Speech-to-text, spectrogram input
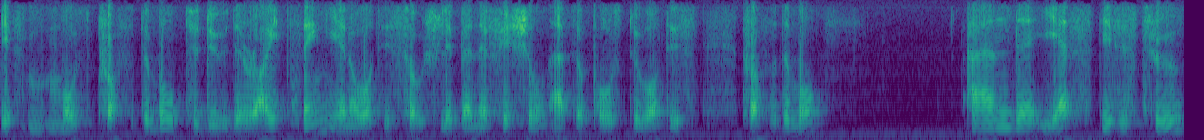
it's most profitable to do the right thing, you know, what is socially beneficial as opposed to what is profitable. And uh, yes, this is true.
